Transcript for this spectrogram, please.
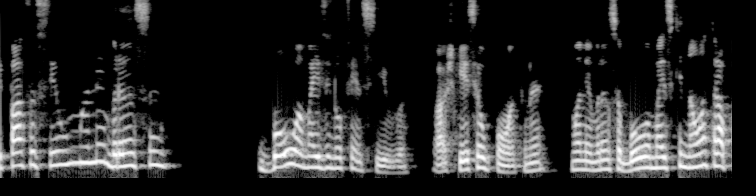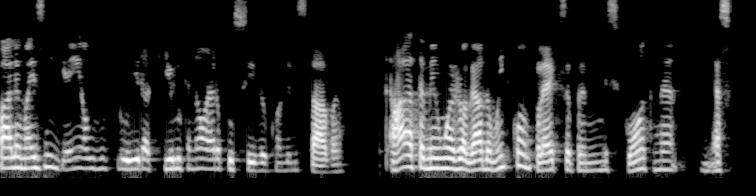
e passa a ser uma lembrança boa, mas inofensiva. Eu acho que esse é o ponto, né? Uma lembrança boa, mas que não atrapalha mais ninguém a usufruir aquilo que não era possível quando ele estava. Há também uma jogada muito complexa para mim nesse conto, né? Nessa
